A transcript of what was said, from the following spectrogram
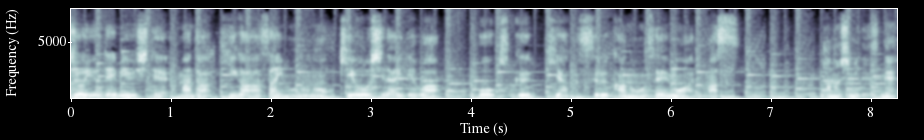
女優デビューしてまだ日が浅いものの起用次第では大きく飛躍する可能性もあります。楽しみですね。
